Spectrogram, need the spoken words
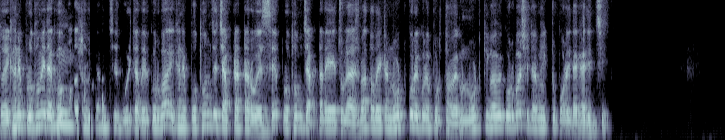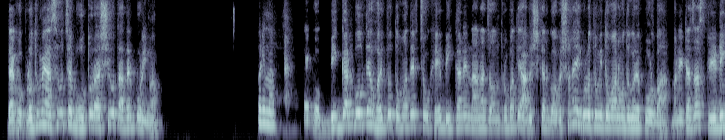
তো এখানে প্রথমেই দেখো হুম। পদার্থবিজ্ঞান হচ্ছে বইটা বের করবা। এখানে প্রথম যে চ্যাপ্টারটা রয়েছে প্রথম চ্যাপ্টারে চলে আসবা। তবে এটা নোট করে করে পড়তে হবে। এখন নোট কীভাবে করবা সেটা আমি একটু পরে দেখা দিচ্ছি। দেখো প্রথমে আছে হচ্ছে ভৌত রাশি ও তাদের পরিমাপ। পরিমাপ। দেখো বিজ্ঞান বলতে হয়তো তোমাদের চোখে বিজ্ঞানের নানা যন্ত্রপাতি আবিষ্কার গবেষণা এগুলো তুমি তোমার মতো করে পড়বা। মানে এটা জাস্ট রিডিং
